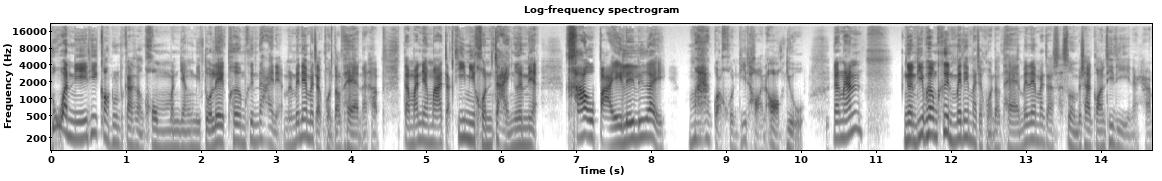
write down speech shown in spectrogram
ทุกวันนี้ที่กองทุนประกันสังคมมันยังมีตัวเลขเพิ่มขึ้นได้เนี่ยมันไม่ได้มาจากผลตอบแทนนะครับแต่มันยังมาจากที่มีคนจ่ายเงินเนี่ยเข้าไปเรื่อยๆ มากกว่าคนที่ถอนออกอยู่ ดังนั้น เงินที่เพิ่มขึ้นไม่ได้มาจากผลตอบแทน ไม่ได้มาจากสัดส่วนประชากรที่ดีนะครับ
